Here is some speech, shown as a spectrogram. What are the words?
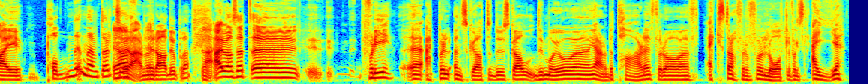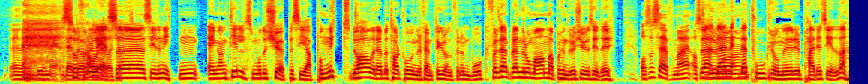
iPoden din, eventuelt. Ja. Så er det noe radio på det. Nei. Nei, uansett. eh, fordi eh, Apple ønsker jo at du skal Du må jo eh, gjerne betale for å, ekstra for å få lov til å faktisk eie eh, din, det Så du for å lese kjøpt. side 19 en gang til, så må du kjøpe sida på nytt. Du har allerede betalt 250 kroner for en bok. Eksempel en roman da, på 120 sider. Og så ser jeg for meg at Så det er, du det, er, det er to kroner per side, det.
